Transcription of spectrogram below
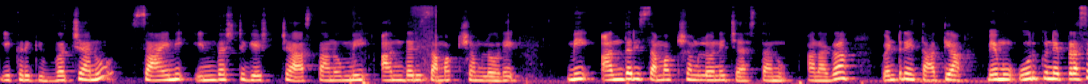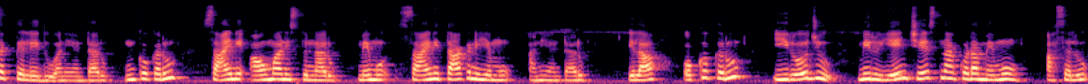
ఇక్కడికి వచ్చాను. సాయిని ఇన్వెస్టిగేట్ చేస్తాను మీ అందరి సమక్షంలోనే. మీ అందరి సమక్షంలోనే చేస్తాను. అనగా వెంటనే తాత్య మేము ఊరుకునే ప్రసక్తే లేదు అని అంటారు. ఇంకొకరు సాయిని అవమానిస్తున్నారు. మేము సాయిని తాకనీయము అని అంటారు. ఇలా ఒక్కొక్కరు ఈరోజు మీరు ఏం చేసినా కూడా మేము అసలు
